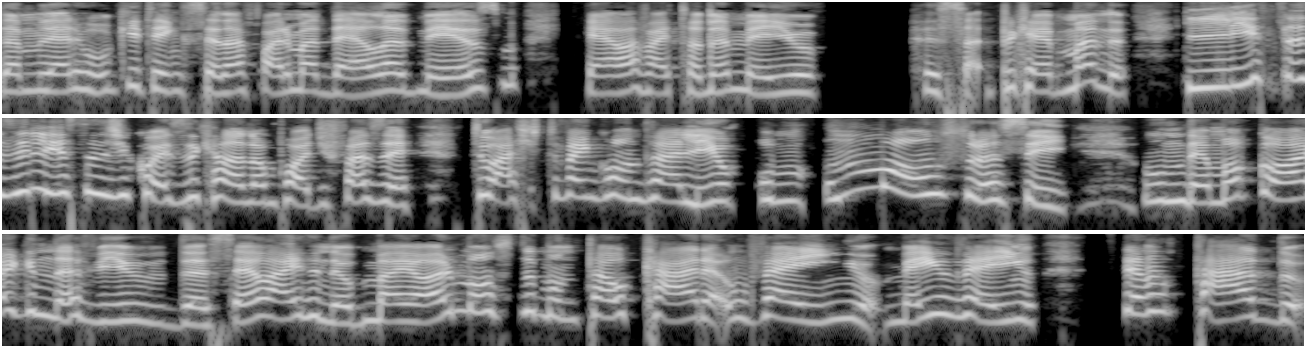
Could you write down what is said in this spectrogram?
da mulher Hulk, tem que ser na forma dela mesmo. E ela vai toda meio. Porque, mano, listas e listas de coisas que ela não pode fazer tu acha que tu vai encontrar ali um, um monstro, assim, um Demogorgon da vida, sei lá, entendeu? O maior monstro do mundo. Tá o cara, um veinho, meio veinho, sentado,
